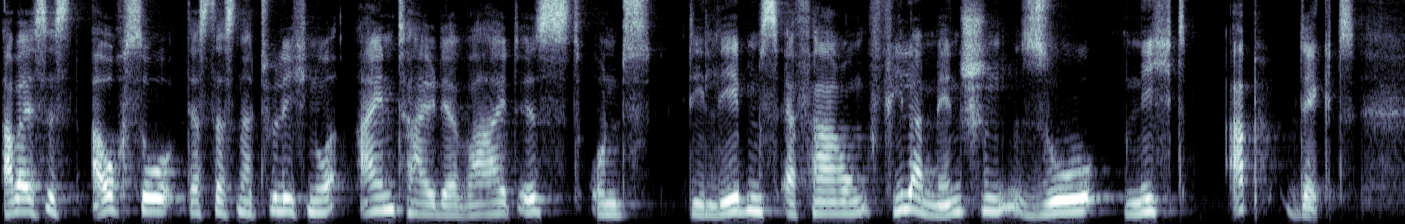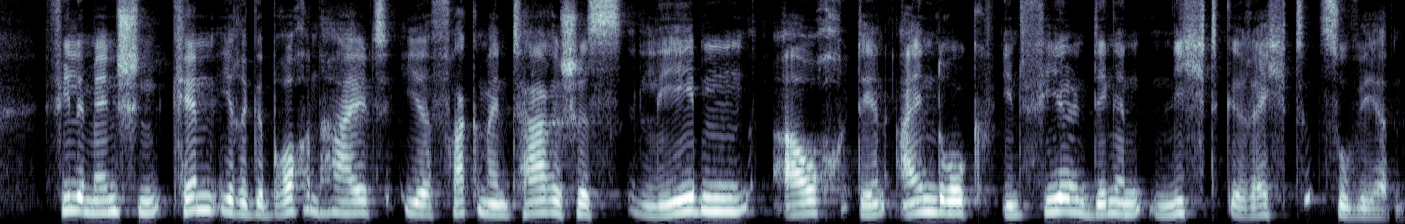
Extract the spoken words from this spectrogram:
Aber es ist auch so, dass das natürlich nur ein Teil der Wahrheit ist und die Lebenserfahrung vieler Menschen so nicht abdeckt. Viele Menschen kennen ihre Gebrochenheit, ihr fragmentarisches Leben, auch den Eindruck, in vielen Dingen nicht gerecht zu werden.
